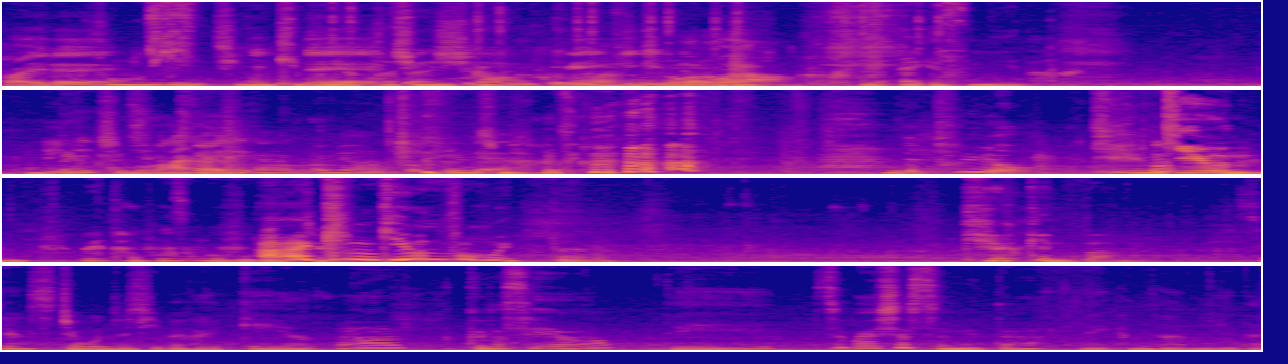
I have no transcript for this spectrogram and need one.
파일에 성훈이 지금 기분이 이때 그런 어떠십니까? 실험 그게 아, 있긴 있는. 거야. 네 알겠습니다 근데 혹시 같이 뭐 맞아야 되잖아 그러면 썼을 때. 근데 틀려. 김기훈. 왜 다 벗은 거 보고 아 있죠? 김기훈 보고 있다. 기억힌다. 수영 씨, 저 먼저 집에 갈게요. 아 그러세요. 네, 수고하셨습니다. 네 감사합니다.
